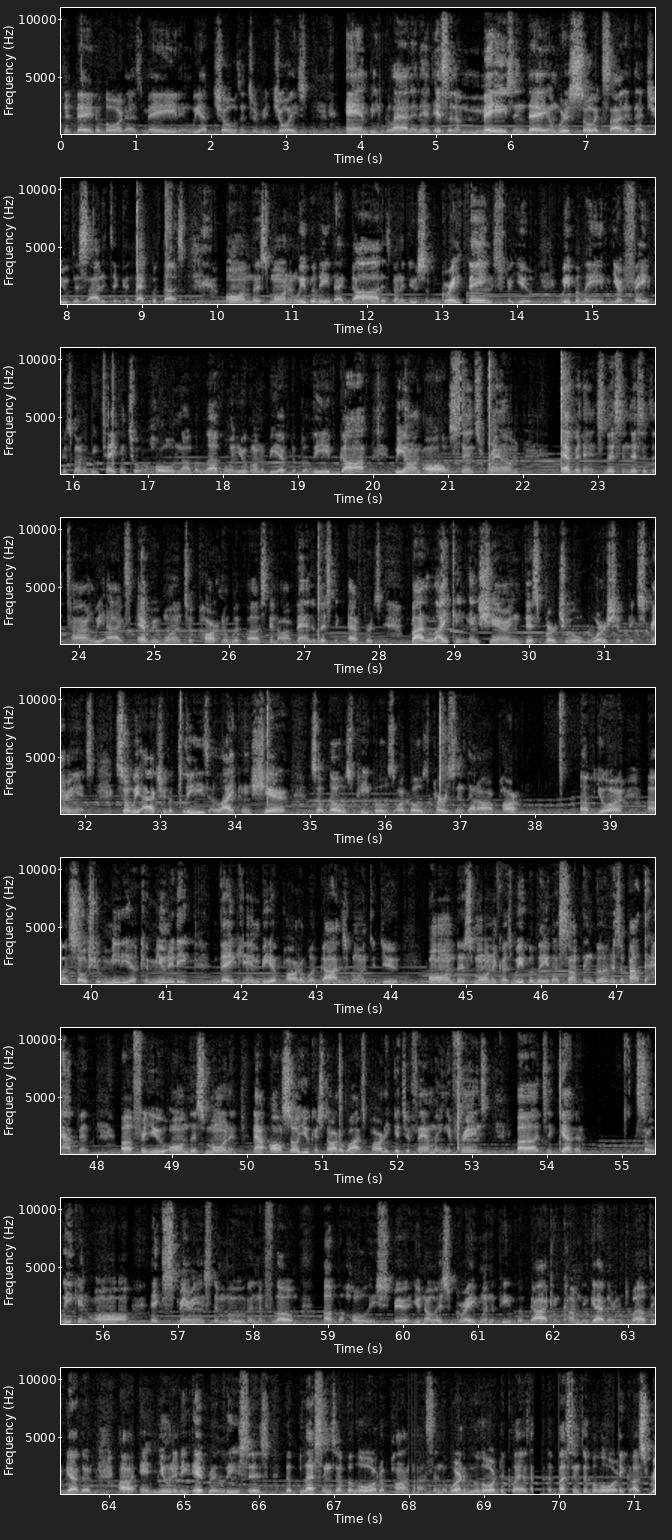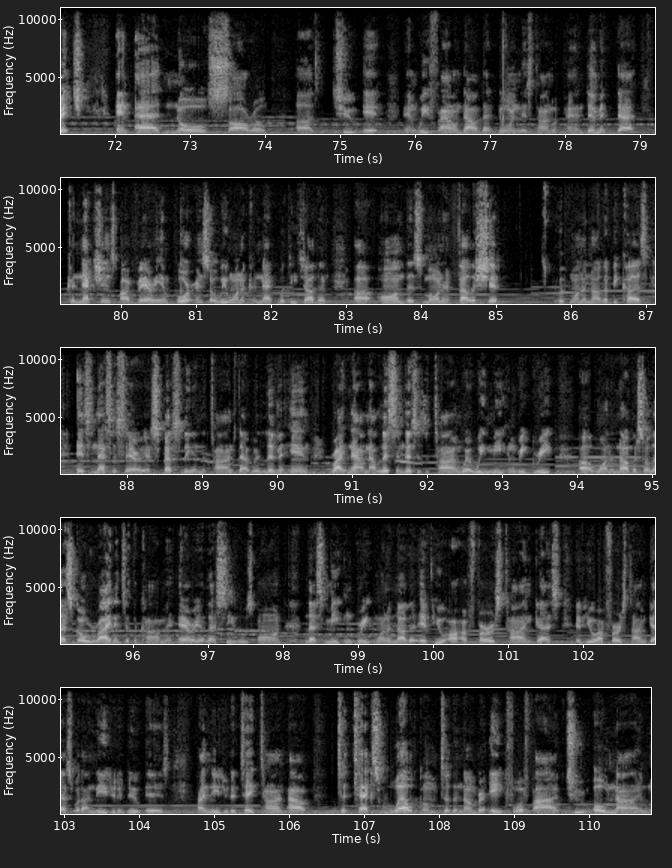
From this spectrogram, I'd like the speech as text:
The day the Lord has made, and we have chosen to rejoice and be glad in it. It's an amazing day, and we're so excited that you've decided to connect with us on this morning. We believe that God is going to do some great things for you. We believe your faith is going to be taken to a whole nother level, and you're going to be able to believe God beyond all sense realm evidence. Listen, this is the time we ask everyone to partner with us in our evangelistic efforts by liking and sharing this virtual worship experience. So we ask you to please like and share so those peoples or those persons that are a part of your uh, social media community, they can be a part of what God is going to do on this morning because we believe that something good is about to happen uh, for you on this morning. Now, also, you can start a watch party, get your family and your friends uh, together so we can all experience the move and the flow of the Holy Spirit. You know, it's great when the people of God can come together and dwell together uh, in unity. It releases the blessings of the Lord upon us. And the word of the Lord declares that the blessings of the Lord make us rich and add no sorrow uh, to it. And we found out that during this time of pandemic that connections are very important. So we want to connect with each other uh, on this morning fellowship with one another because it's necessary, especially in the times that we're living in right now. Now, listen, this is a time where we meet and we greet uh, one another. So let's go right into the comment area. Let's see who's on. Let's meet and greet one another. If you are a first time guest, if you are a first time guest, what I need you to do is I need you to take time out to text welcome to the number 845 209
